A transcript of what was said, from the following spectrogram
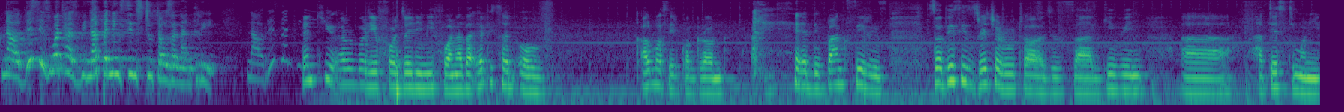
Now, this is what has been happening since 2003. Now, recently. Thank you everybody for joining me for another episode of almost it ground the bank series. So this is Rachel Ruto just uh, giving uh, her testimony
